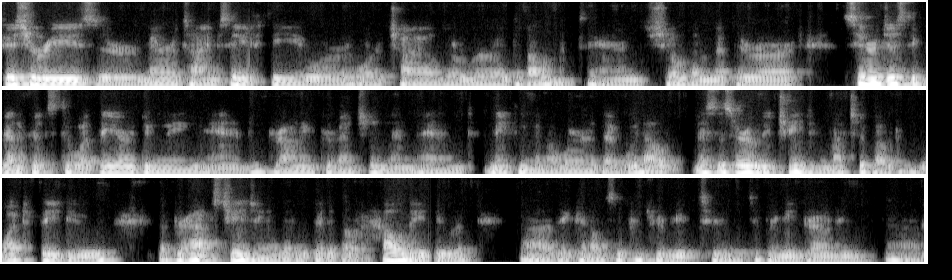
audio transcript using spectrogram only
fisheries or maritime safety or or child or rural development and show them that there are synergistic benefits to what they are doing and drowning prevention and, and making them aware that without necessarily changing much about what they do, but perhaps changing a little bit about how they do it, uh, they can also contribute to, to bringing drowning uh,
